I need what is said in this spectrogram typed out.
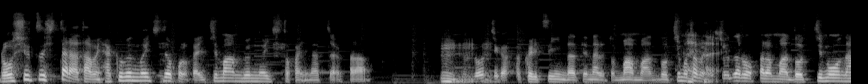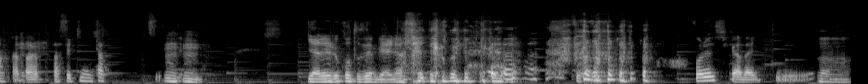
露出したら多分100分の1どころか1万分の1とかになっちゃうから、うんうんうんどっちが確率いいんだってなると、まあまあ、どっちも多分はいはい一緒だろうから、まあ、どっちもなんかだ打席に立つっていう。うんうん。やれること全部やりなさいってことで。それしかないっていううん。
